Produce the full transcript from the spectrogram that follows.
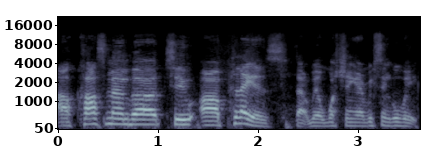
our cast member to our players that we're watching every single week.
